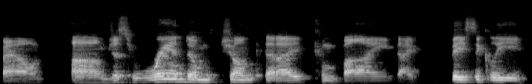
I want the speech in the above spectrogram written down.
found um, just random junk that I combined. I basically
